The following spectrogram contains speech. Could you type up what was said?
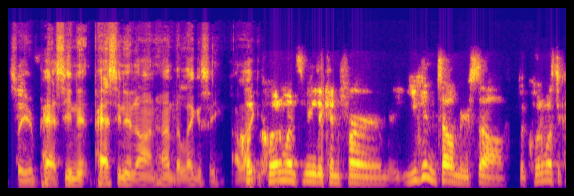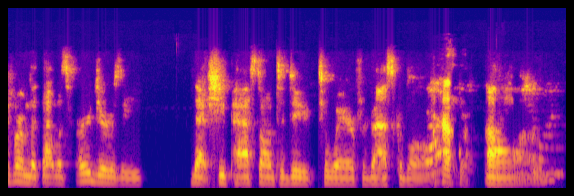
So you're passing it, passing it on, huh? The legacy. I like Quinn, Quinn wants me to confirm. You can tell him yourself, but Quinn wants to confirm that that was her jersey that she passed on to Duke to wear for basketball. um,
